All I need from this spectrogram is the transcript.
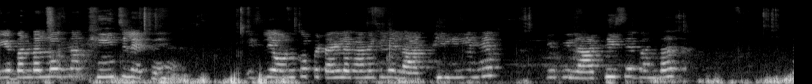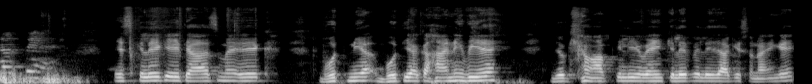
ये बंदर लोग ना खींच लेते हैं। इसलिए उनको पिटाई लगाने के लिए लाठी लिए हैं, क्योंकि लाठी से बंदर डरते हैं। इस किले के इतिहास में एक भूतनिया, भूतिया कहानी भी है, जो कि हम आपके लिए वहीं किले पे ले जाके सुनाएँगे।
